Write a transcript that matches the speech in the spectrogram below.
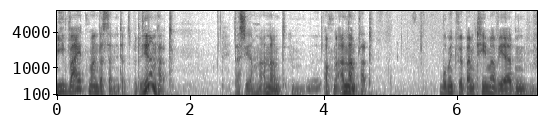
Wie weit man das dann interpretieren hat, das steht auf einem anderen, auf einem anderen Blatt. Womit wir beim Thema werden,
